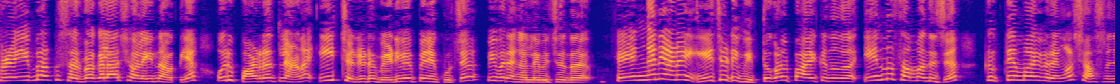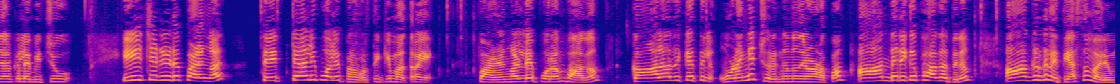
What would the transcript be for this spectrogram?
ഫ്രെയ്ബർഗ് സർവകലാശാലയിൽ നടത്തിയ ഒരു പഠനത്തിലാണ് ഈ ചെടിയുടെ വെടിവെപ്പിനെ കുറിച്ച് വിവരങ്ങൾ ലഭിച്ചത്. എങ്ങനെയാണ് ഈ ചെടി വിത്തുകൾ പായിക്കുന്നത് എന്ന് സംബന്ധിച്ച് കൃത്യമായ വിവരങ്ങൾ ശാസ്ത്രജ്ഞർക്ക് ലഭിച്ചു. ഈ ചെടിയുടെ പഴങ്ങൾ തെറ്റാലി പോലെ പ്രവർത്തിക്കുമത്രേ. പഴങ്ങളുടെ പുറം ഭാഗം കാലാധിക്യത്തിൽ ഉണങ്ങി ചുരുങ്ങുന്നതിനോടൊപ്പം ആന്തരിക ഭാഗത്തിനും ആകൃതി വ്യത്യാസം വരും.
